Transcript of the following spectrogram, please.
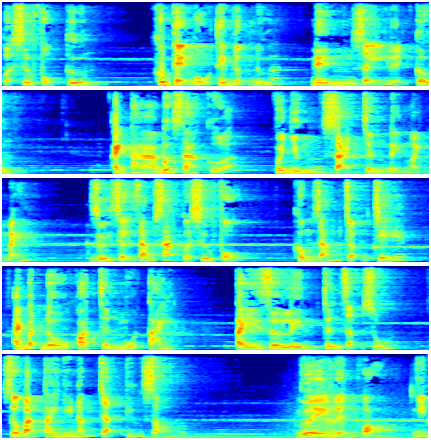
của sư phụ Cương Không thể ngủ thêm được nữa nên dậy luyện công. Anh ta bước ra cửa với những sải chân đầy mạnh mẽ, dưới sự giám sát của sư phụ, không dám chậm chế, anh bắt đầu khoa chân múa tay, tay giơ lên, chân dậm xuống, rồi bàn tay như nắm chặt tiếng gió. Người luyện võ nhìn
